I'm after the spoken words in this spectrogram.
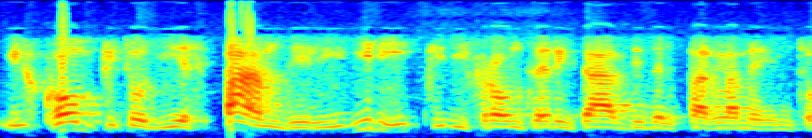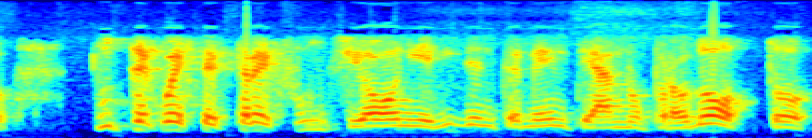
il compito di espandere i diritti di fronte ai ritardi del Parlamento. Tutte queste tre funzioni evidentemente hanno prodotto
